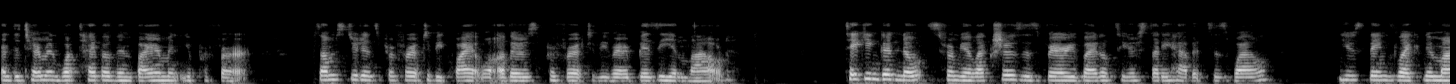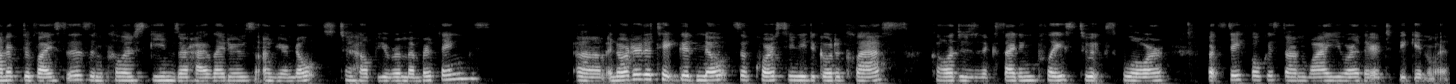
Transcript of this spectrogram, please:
and determine what type of environment you prefer. Some students prefer it to be quiet while others prefer it to be very busy and loud. Taking good notes from your lectures is very vital to your study habits as well. Use things like mnemonic devices and color schemes or highlighters on your notes to help you remember things. Um, in order to take good notes, of course, you need to go to class. College is an exciting place to explore, but stay focused on why you are there to begin with.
